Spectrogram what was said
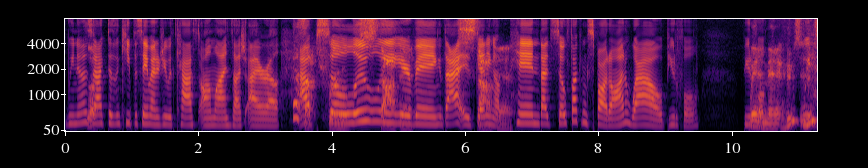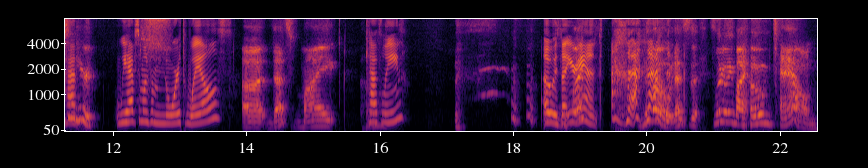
We know Look. Zach doesn't keep the same energy with cast online slash IRL. That's not true. Absolutely, Stop it. Irving. That is getting a it. pin. That's so fucking spot on. Wow, beautiful. Beautiful. Wait a minute. Who's We who's have- in here? We have someone from North Wales. Uh, that's my Kathleen? Oh, is that your aunt? no, that's the, it's literally my hometown.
